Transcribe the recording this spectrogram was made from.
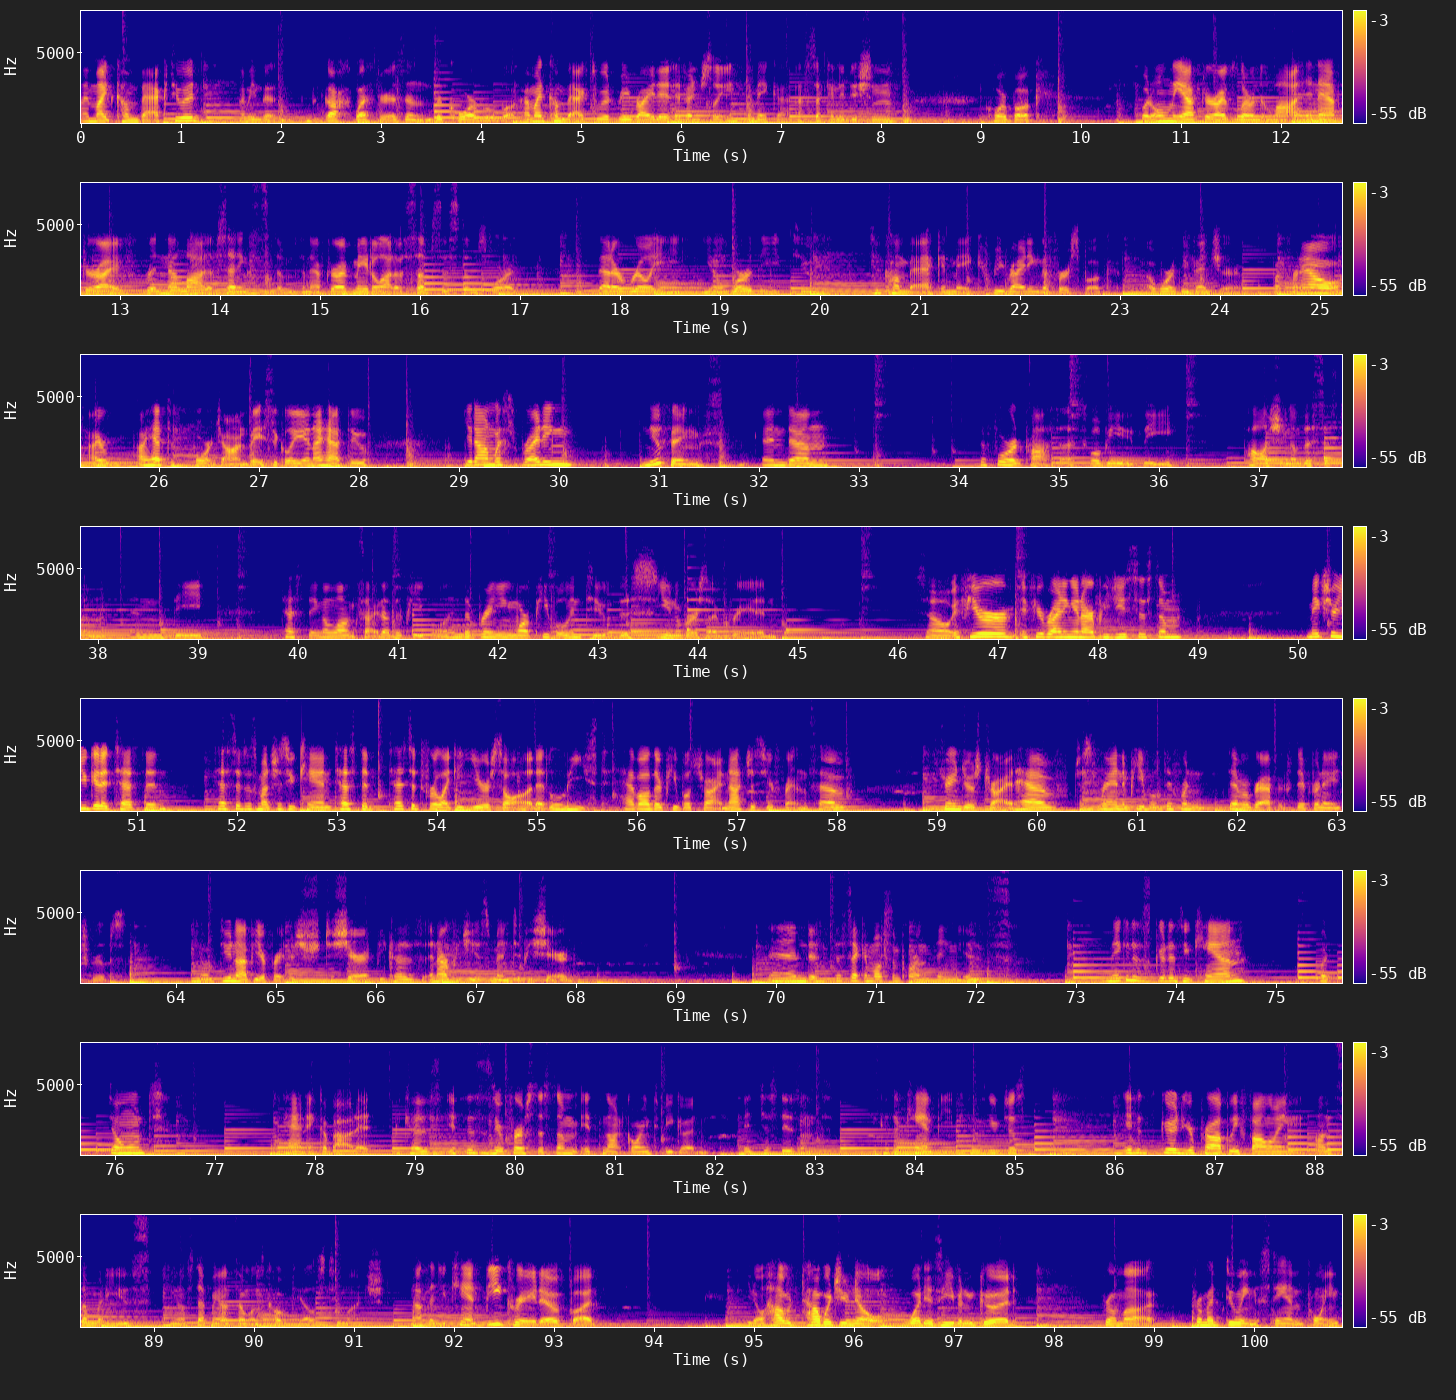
I might come back to it. I mean, the, the Gachbuster is in the core rulebook. I might come back to it, rewrite it eventually, and make a, a second edition core book. But only after I've learned a lot, and after I've written a lot of setting systems, and after I've made a lot of subsystems for it that are really, you know, worthy to to come back and make rewriting the first book a worthy venture. But for now, I I had to forge on basically, and I had to get on with writing new things. And um, the forward process will be the polishing of the system and the testing alongside other people and the bringing more people into this universe I've created. So if you're if you're writing an RPG system, make sure you get it tested. Test it as much as you can. Test it, test it for like a year solid at least. Have other people try not just your friends. Have strangers try it. Have just random people, different demographics, different age groups. You know, do not be afraid to, sh- to share it because an RPG is meant to be shared. And the second most important thing is make it as good as you can, but don't panic about it because if this is your first system, it's not going to be good. It just isn't because it can't be because you just if it's good, you're probably following on somebody's, you know, stepping on someone's coattails too much. Not that you can't be creative, but you know, how how would you know what is even good from a from a doing standpoint?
